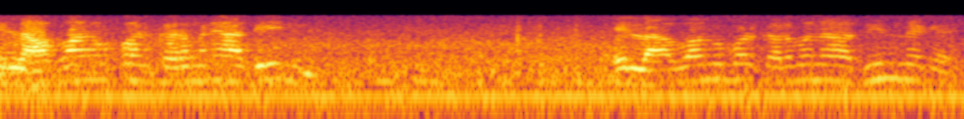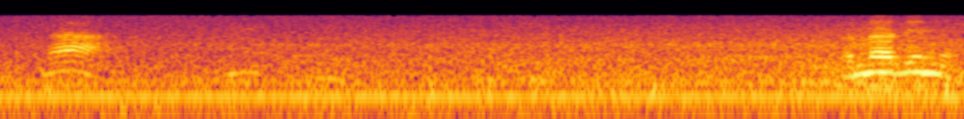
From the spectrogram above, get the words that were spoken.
એ લાવવાનું પણ કર્મ ને આધીન. એ લાવવાનું પણ કર્મ ને અધીન ને કે? ના. કર્ણાધીન નહીં.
